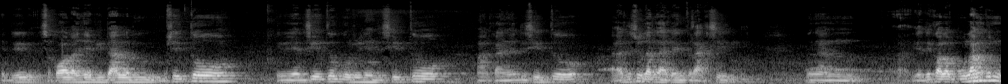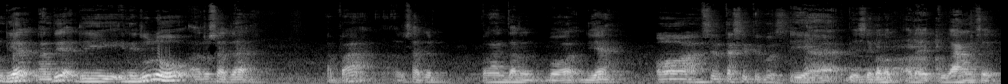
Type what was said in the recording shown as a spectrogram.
Jadi sekolahnya di dalam situ ini di situ gurunya di situ makanya di situ. Akhirnya sudah nggak ada interaksi dengan jadi kalau pulang pun dia nanti di ini dulu harus ada apa harus ada pengantar bahwa dia. Oh hasil tes itu Gus? Iya biasanya kalau ada pulang se-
